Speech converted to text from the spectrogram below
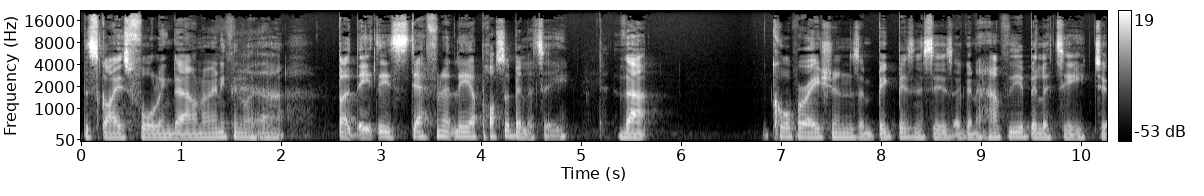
the sky is falling down or anything like that. But it is definitely a possibility that corporations and big businesses are going to have the ability to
